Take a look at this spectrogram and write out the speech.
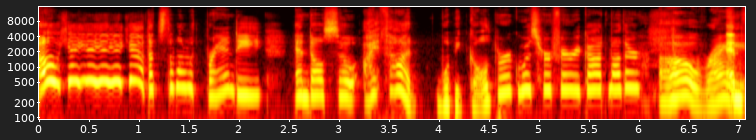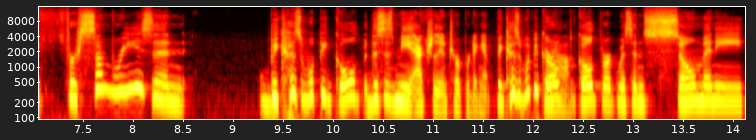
oh yeah yeah yeah yeah yeah that's the one with brandy and also i thought whoopi goldberg was her fairy godmother Oh, right. and for some reason because whoopi gold this is me actually interpreting it because whoopi Gold- Yeah. goldberg was in so many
